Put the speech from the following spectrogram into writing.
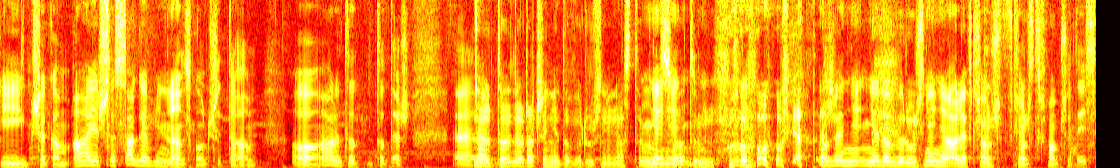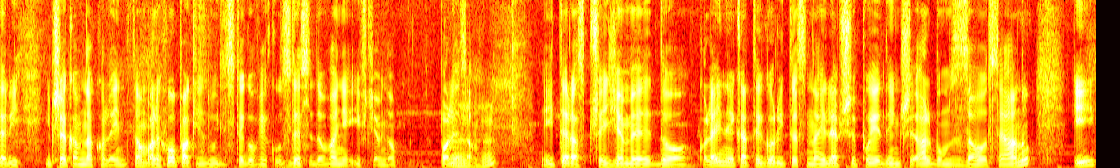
I czekam, a jeszcze sagę winlandzką czytałam. O, ale to, to też. No, ale to raczej nie do wyróżnienia z tego, Nie, nie, co o tym nie, opowiada. Może nie, nie do wyróżnienia, ale wciąż, wciąż trwam przy tej serii i czekam na kolejny tom, ale chłopaki z XX wieku zdecydowanie i w ciemno polecam. Mhm. I teraz przejdziemy do kolejnej kategorii, to jest najlepszy pojedynczy album z oceanu i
